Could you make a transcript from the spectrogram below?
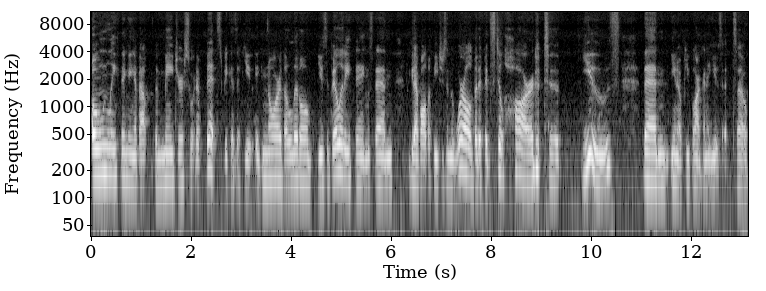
only thinking about the major sort of bits because if you ignore the little usability things then you could have all the features in the world but if it's still hard to use then you know people aren't going to use it. So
